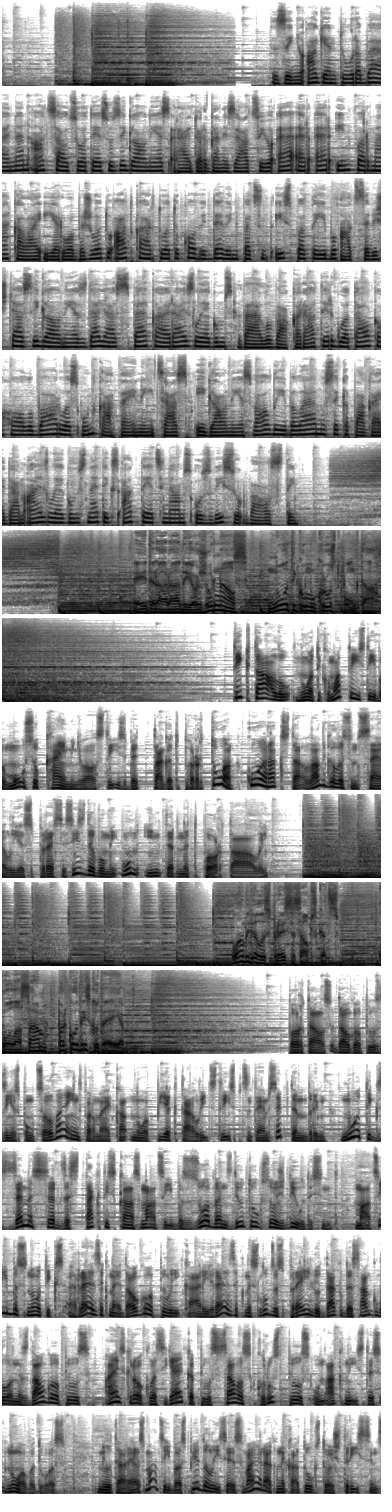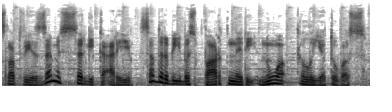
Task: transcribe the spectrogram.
Ziņu aģentūra BNN atsaucoties uz Igaunijas raidorganizāciju ERR informē, ka, lai ierobežotu atkārtotu Covid-19 izplatību, atsevišķās Igaunijas daļās spēkā ir aizliegums vēlu vakarā tirgot alkoholu bāros un kafejnīcās. Igaunijas valdība lēmusi, ka pagaidām aizliegums netiks attiecināms uz visu valsti. Ēterā radio žurnāls Notikumu krustpunktā. Tik tālu notikuma attīstība mūsu kaimiņu valstīs, bet tagad par to, ko raksta Latvijas un Sēlijas preses izdevumi un internetu portāli. Latvijas preses apskats. Ko lasām, par ko diskutējam? Portāls Daugopils ziņas.lv informē, ka no 5. līdz 13. septembrim notiks zemesardzes taktiskās mācības Zobens 2020. Mācības notiks Rēzeknē, Daugopilī, kā arī Rēzeknes, Ludzas, Preļu, Dagdas, Aglonas, Daugopils, Aizkrauklas, Jēkabils, Salas, Krustpils un Aknīstes novados. Militārajās mācībās piedalīsies vairāk nekā 1300 Latvijas zemesargi, kā arī sadarbības partneri no Lietuvas.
